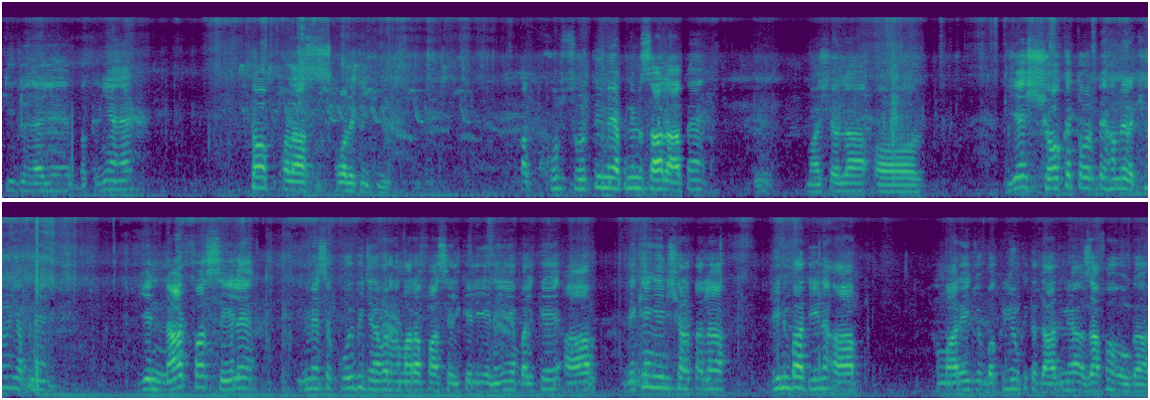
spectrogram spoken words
کی جو ہے یہ بکریاں ہیں۔ ٹاپ کلاس کوالٹی کی۔ اب خوبصورتی میں اپنی مثال آپ ہیں۔ ماشاءاللہ، اور یہ شوق کے طور پہ ہم نے رکھی ہوئی اپنے۔ یہ ناٹ فاسٹ سیل ہے۔ ان میں سے کوئی بھی جانور ہمارا فاصل کے لیے نہیں ہے، بلکہ آپ دیکھیں گے ان شاء اللہ تعالیٰ، دن با دن آپ ہمارے جو بکریوں کی تعداد میں اضافہ ہوگا۔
